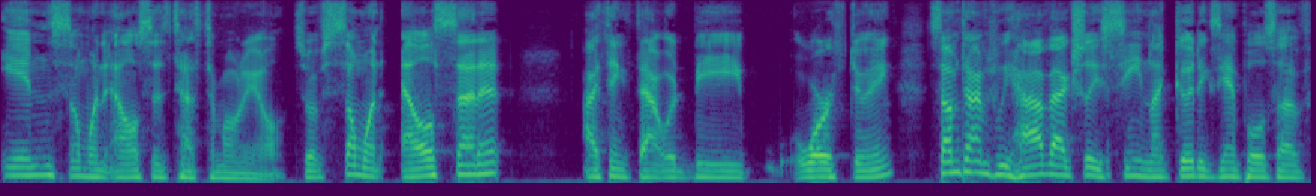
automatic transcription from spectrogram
in someone else's testimonial. So if someone else said it, I think that would be worth doing. Sometimes we have actually seen like good examples of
